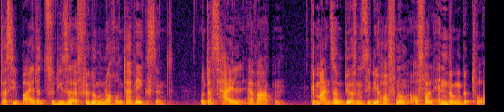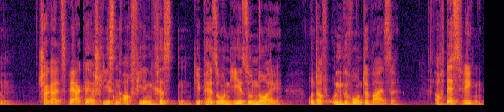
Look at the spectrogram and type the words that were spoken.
dass sie beide zu dieser Erfüllung noch unterwegs sind und das Heil erwarten. Gemeinsam dürfen sie die Hoffnung auf Vollendung betonen. Chagalls Werke erschließen auch vielen Christen die Person Jesu neu und auf ungewohnte Weise. Auch deswegen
